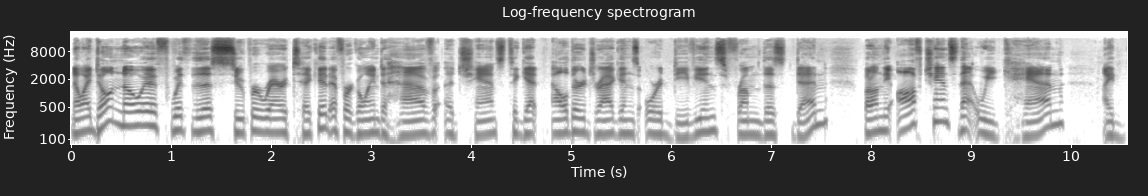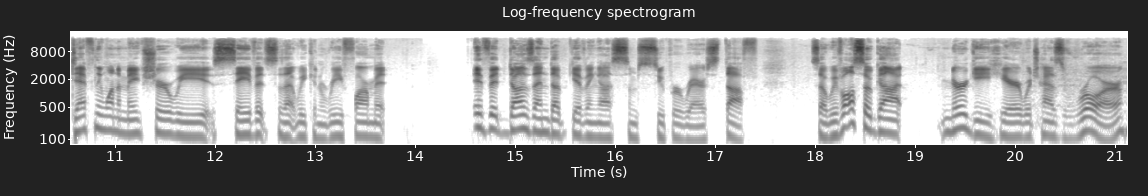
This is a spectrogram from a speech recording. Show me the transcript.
Now, I don't know if with this super rare ticket, if we're going to have a chance to get Elder Dragons or Deviants from this den, but on the off chance that we can, I definitely want to make sure we save it so that we can refarm it if it does end up giving us some super rare stuff. So we've also got Nergi here, which has Roar,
